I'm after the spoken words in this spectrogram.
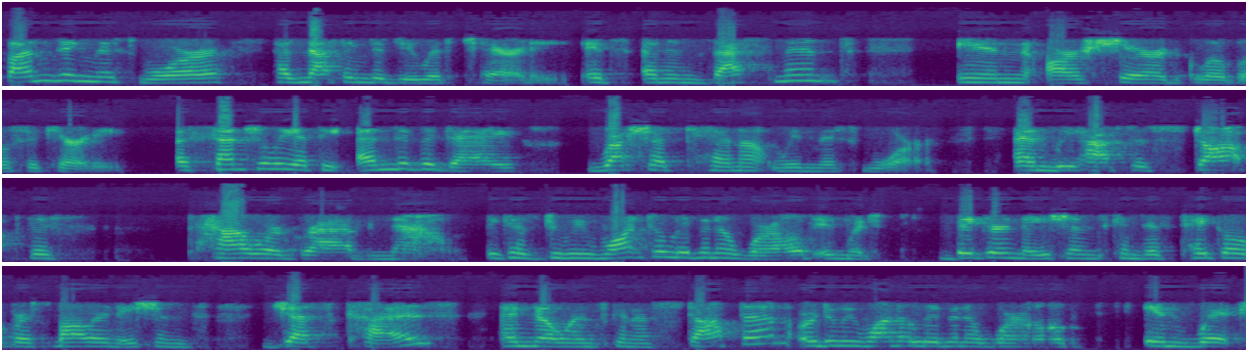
funding this war has nothing to do with charity. It's an investment in our shared global security. Essentially, at the end of the day, Russia cannot win this war. And we have to stop this power grab now. Because do we want to live in a world in which bigger nations can just take over smaller nations just cuz and no one's going to stop them? Or do we want to live in a world in which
